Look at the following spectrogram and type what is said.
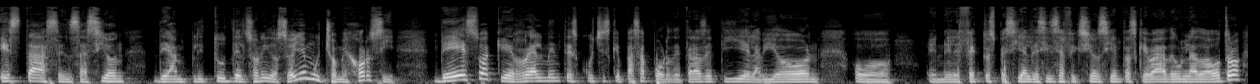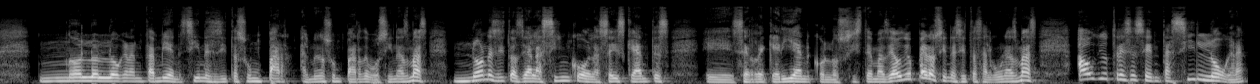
esta sensación de amplitud del sonido. ¿Se oye mucho mejor? Sí. De eso a que realmente escuches que pasa por detrás de ti el avión o en el efecto especial de ciencia ficción sientas que va de un lado a otro, no lo logran también. Sí necesitas un par, al menos un par de bocinas más. No necesitas ya las cinco o las seis que antes eh, se requerían con los sistemas de audio, pero sí necesitas algunas más. Audio 360 sí logra,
